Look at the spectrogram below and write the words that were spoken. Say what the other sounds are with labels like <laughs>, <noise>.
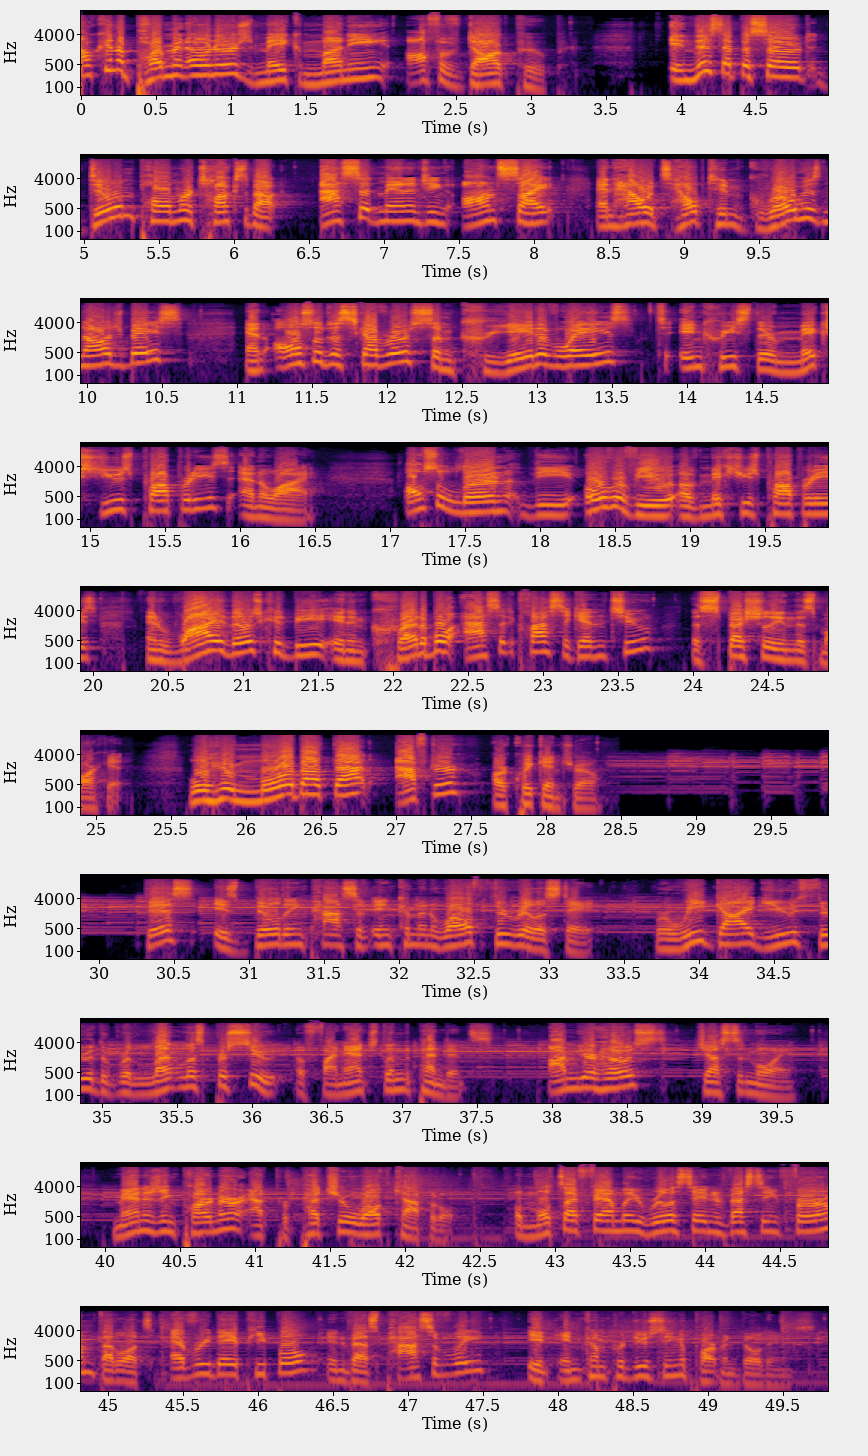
How can apartment owners make money off of dog poop? In this episode, Dylan Palmer talks about asset managing on site and how it's helped him grow his knowledge base, and also discover some creative ways to increase their mixed use properties NOI. Also, learn the overview of mixed use properties and why those could be an incredible asset class to get into, especially in this market. We'll hear more about that after our quick intro. This is Building Passive Income and Wealth Through Real Estate, where we guide you through the relentless pursuit of financial independence. I'm your host, Justin Moy, managing partner at Perpetual Wealth Capital, a multifamily real estate investing firm that lets everyday people invest passively in income producing apartment buildings.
